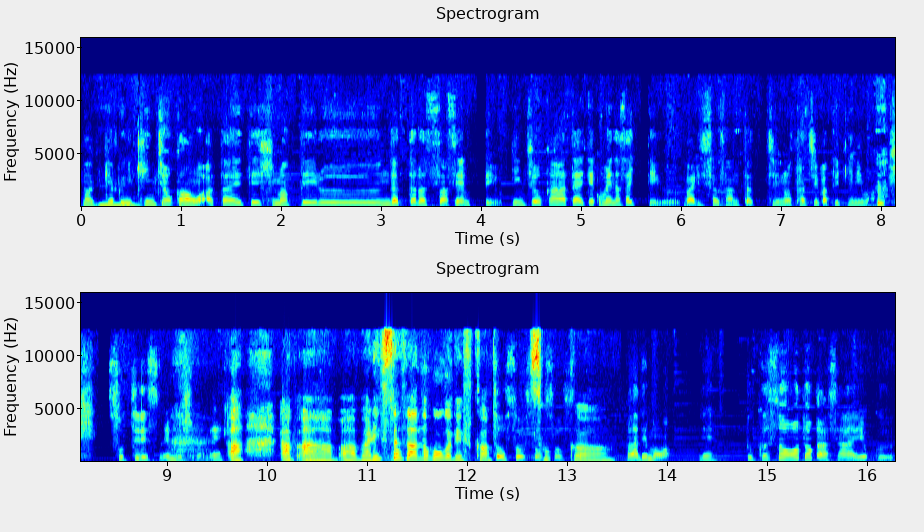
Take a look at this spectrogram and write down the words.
まあ、逆に緊張感を与えてしまっているんだったらさせんっていう、緊張感与えてごめんなさいっていうバリスタさんたちの立場的には、そっちですね、むしろね。あ、あ、あ、バリスタさんの方がですか？そうそうそうそう。まあでもね、服装とかさ、よく、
